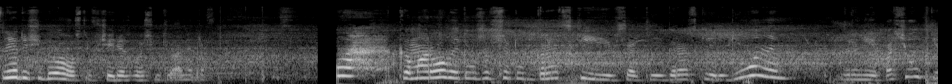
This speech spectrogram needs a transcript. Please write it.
Следующий Белоостров через 8 километров. Комарово это уже все тут городские всякие городские регионы, вернее поселки.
